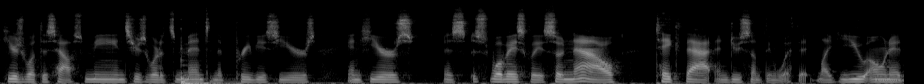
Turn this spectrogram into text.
Here's what this house means. Here's what it's meant in the previous years, and here's is, well, basically. So now take that and do something with it. Like you own it.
